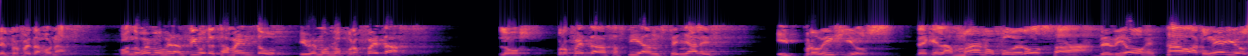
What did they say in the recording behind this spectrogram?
del profeta Jonás. Cuando vemos el Antiguo Testamento y vemos los profetas, los profetas hacían señales y prodigios de que la mano poderosa de Dios estaba con ellos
